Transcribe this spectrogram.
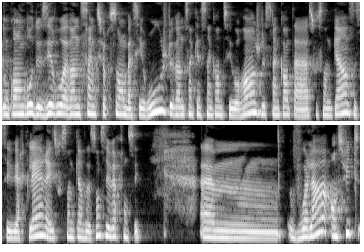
donc, en gros, de 0 à 25 sur 100, bah, c'est rouge. De 25 à 50, c'est orange. De 50 à 75, c'est vert clair. Et 75 à 100, c'est vert foncé. Euh, voilà. Ensuite,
